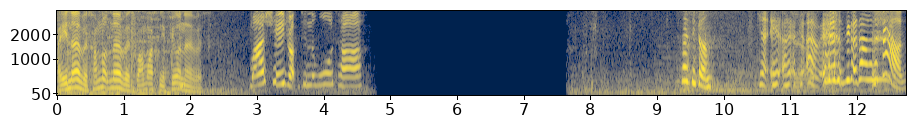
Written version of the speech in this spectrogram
Are you nervous? I'm not nervous, but I'm asking if you're nervous. My shoe dropped in the water. Where's he gone? Yeah, it, I, I, oh, has he got down on the ground?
